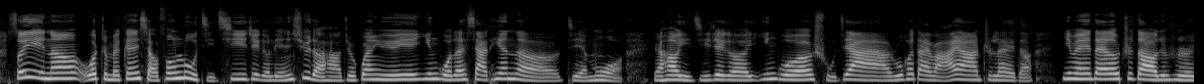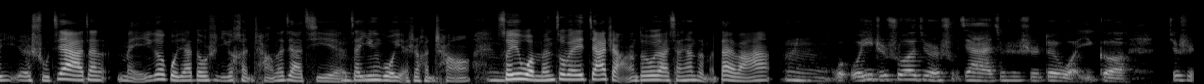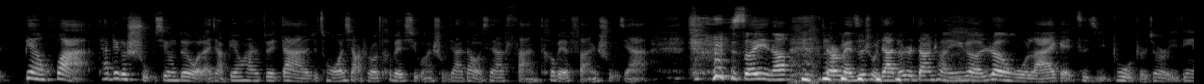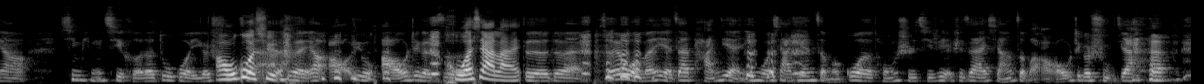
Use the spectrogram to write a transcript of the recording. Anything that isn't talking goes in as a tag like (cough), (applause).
所以呢，我准备跟小峰录几期这个连续的哈，就关于英国的夏天的节目，然后以及这个英国暑假如何带娃呀之类的。因为大家都知道，就是暑假在每一个国家都是一个很长的假期，在英国也是很长，所以我们作为家长都要想想怎么带娃。嗯，我我一直说，就是暑假就是是对我一个。就是变化，它这个属性对我来讲变化是最大的。就从我小时候特别喜欢暑假，到我现在烦，特别烦暑假。(laughs) 就是所以呢，就是每次暑假都是当成一个任务来给自己布置，就是一定要。心平气和的度过一个熬过去，对，要熬，用“熬”这个字活下来。对对对，所以我们也在盘点英国夏天怎么过的同时，其实也是在想怎么熬这个暑假。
